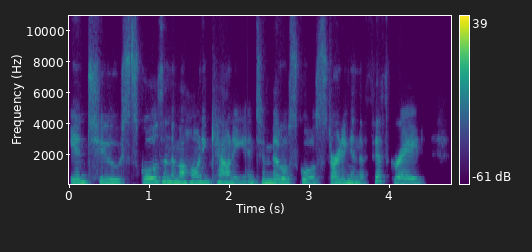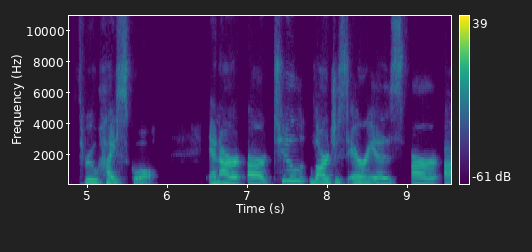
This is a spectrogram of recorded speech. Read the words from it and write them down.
into schools in the Mahoning County, into middle schools starting in the fifth grade through high school. And our, our two largest areas are uh,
